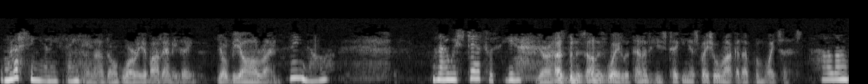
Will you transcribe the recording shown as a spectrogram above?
rushing anything. Well, now, don't worry about anything. You'll be all right. I know. But I wish Jess was here. Your husband is on his way, Lieutenant. He's taking a special rocket up from White Sands. How long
